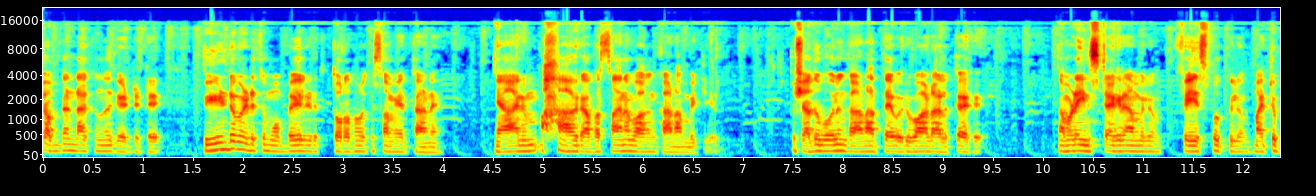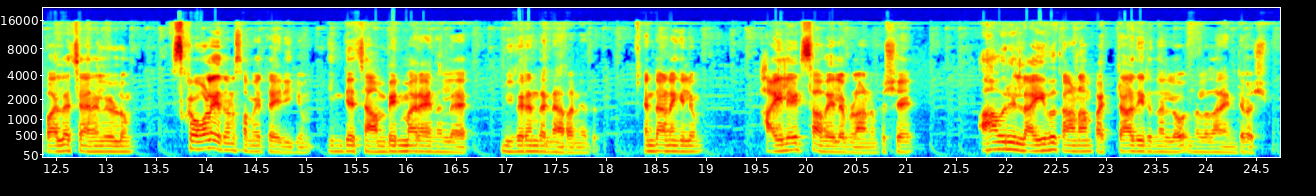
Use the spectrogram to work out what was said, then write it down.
ശബ്ദം ഉണ്ടാക്കുന്നത് കേട്ടിട്ട് വീണ്ടും എടുത്ത് മൊബൈൽ എടുത്ത് തുറന്നു നോക്കിയ സമയത്താണ് ഞാനും ആ ഒരു അവസാന ഭാഗം കാണാൻ പറ്റിയത്. പക്ഷെ അതുപോലും കാണാത്ത ഒരുപാട് ആൾക്കാർ നമ്മുടെ ഇൻസ്റ്റാഗ്രാമിലും ഫേസ്ബുക്കിലും മറ്റു പല ചാനലുകളിലും സ്ക്രോൾ ചെയ്തുന്ന സമയത്തായിരിക്കും ഇന്ത്യ ചാമ്പ്യന്മാരായി എന്നുള്ള വിവരം തന്നെ അറിഞ്ഞത്. എന്താണെങ്കിലും ഹൈലൈറ്റ്സ് അവൈലബിൾ ആണ്. പക്ഷേ ആ ഒരു ലൈവ് കാണാൻ പറ്റാതിരുന്നല്ലോ എന്നുള്ളതാണ് എന്റെ വിഷമം.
